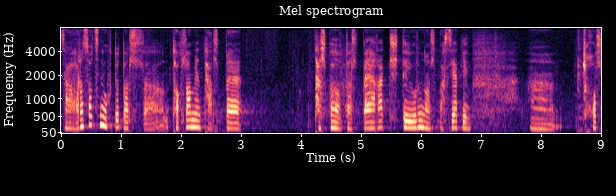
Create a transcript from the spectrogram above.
За орон сууцны хүмүүс бол тоглоомын талбай талбай хувьд бол байгаа. Гэхдээ ер нь бол бас яг юм чухал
